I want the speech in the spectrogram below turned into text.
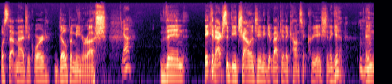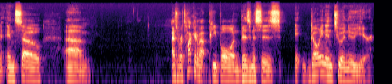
what's that magic word? Dopamine rush. Yeah. Then it can actually be challenging to get back into content creation again. And and so um, as we're talking about people and businesses it, going into a new year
